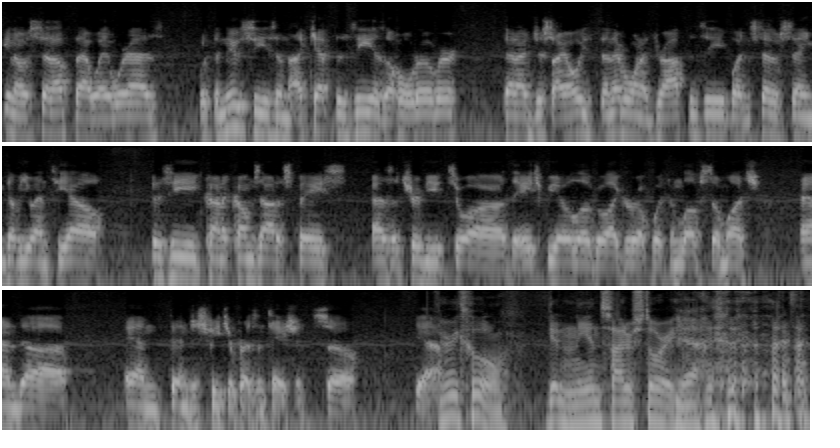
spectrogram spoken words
you know set up that way. Whereas with the new season, I kept the Z as a holdover that I just I always I never want to drop the Z, but instead of saying WNTL, the Z kind of comes out of space as a tribute to uh, the HBO logo I grew up with and love so much, and uh, and then just feature presentation. So, yeah. Very cool. Getting the insider story. Yeah.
